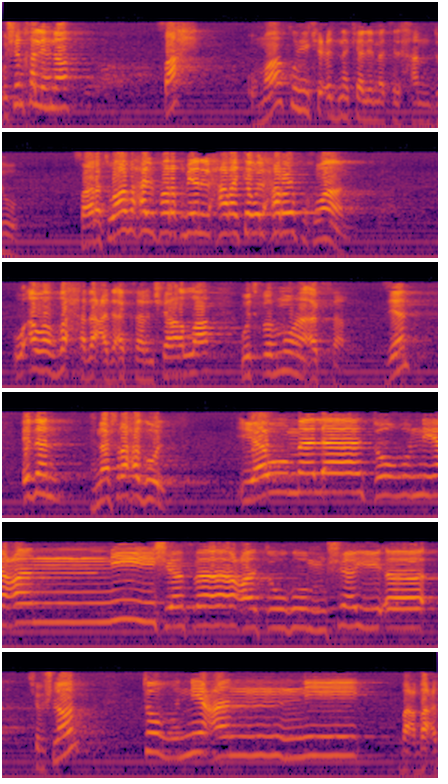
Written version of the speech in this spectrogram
وش نخلي هنا؟ صح؟ وماكو هيك عندنا كلمة الحمد. صارت واضحة الفرق بين الحركة والحرف إخوان. وأوضحها بعد أكثر إن شاء الله وتفهموها أكثر. زين؟ اذا هنا إيش راح أقول؟ يوم لا تغني عني شفاعتهم شيئا. شوف شلون؟ تغني عني. بعد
